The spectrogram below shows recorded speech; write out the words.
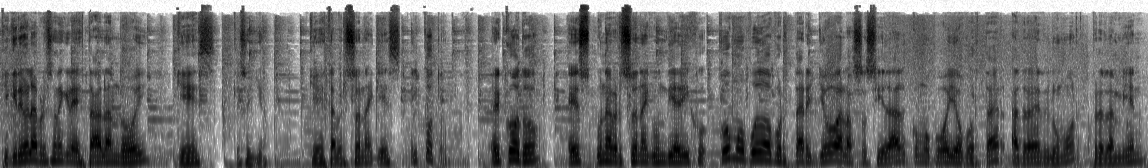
que creo la persona que les está hablando hoy, que es, que soy yo, que es esta persona que es el Coto. El Coto es una persona que un día dijo, ¿cómo puedo aportar yo a la sociedad? ¿Cómo puedo yo aportar a través del humor? Pero también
